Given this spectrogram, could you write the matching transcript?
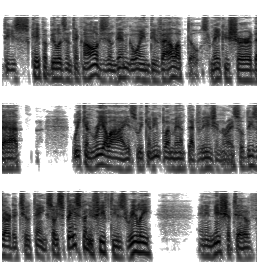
these capabilities and technologies and then going develop those, making sure that we can realize, we can implement that vision, right? So these are the two things. So Space 2050 is really an initiative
